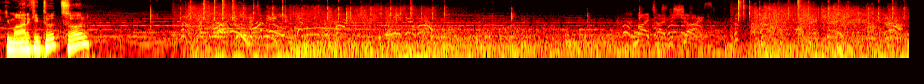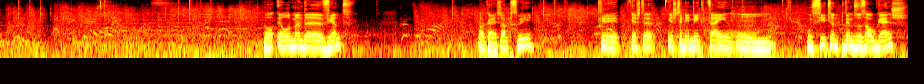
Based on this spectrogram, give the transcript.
Aqui uma arca e tudo, tesouro. Ele manda vento Ok, já percebi que este, este inimigo tem um, um sítio onde podemos usar o gancho.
